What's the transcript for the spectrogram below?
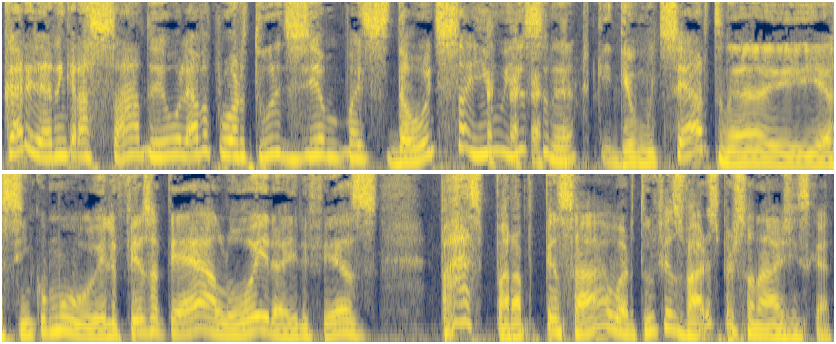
cara, ele era engraçado, eu olhava pro Arthur e dizia, mas da onde saiu isso, né? Que deu muito certo, né? E, e assim como ele fez até a loira, ele fez parar pra pensar, o Arthur fez vários personagens, cara.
